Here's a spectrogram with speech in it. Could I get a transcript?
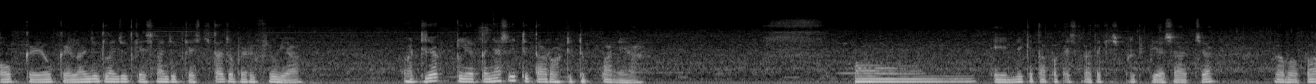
Oke oke. Lanjut lanjut guys. Lanjut guys. Kita coba review ya. Oh, dia kelihatannya sih ditaruh di depan ya. Oh ini kita pakai strategi seperti biasa aja. Nggak apa-apa.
